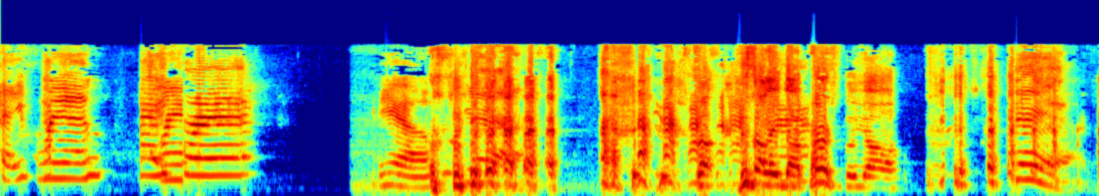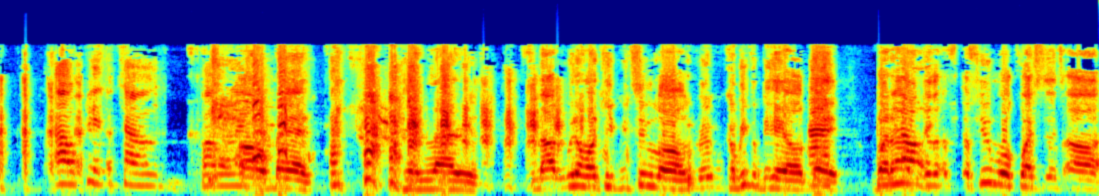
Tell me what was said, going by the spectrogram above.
hey, friend. Hey Friend. friend. Yeah. Yeah. so, this all ain't got personal, y'all. yeah. Oh, pizza toad. Oh man, hilarious. Now we don't want to keep you too long because we could be here all day. But uh, No. a, a few more questions. Uh,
